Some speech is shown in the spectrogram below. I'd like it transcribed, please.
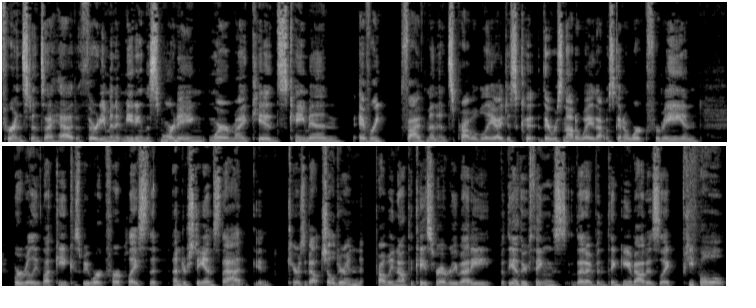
For instance i had a 30 minute meeting this morning where my kids came in every five minutes probably. I just could there was not a way that was going to work for me. And we're really lucky because we work for a place that understands that and cares about children. Probably not the case for everybody. But the other things that I've been thinking about is like people,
